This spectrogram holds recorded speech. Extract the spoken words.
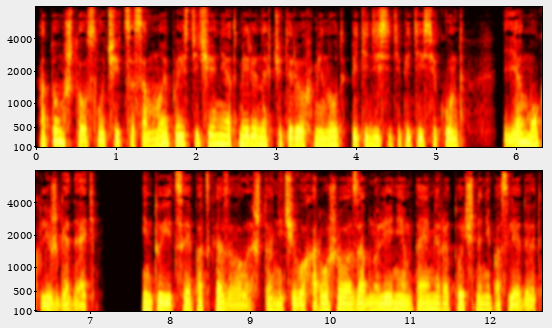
О том, что случится со мной по истечении отмеренных 4 минут 55 секунд, я мог лишь гадать. Интуиция подсказывала, что ничего хорошего за обнулением таймера точно не последует,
